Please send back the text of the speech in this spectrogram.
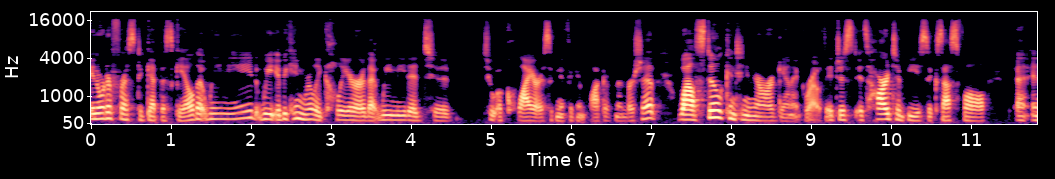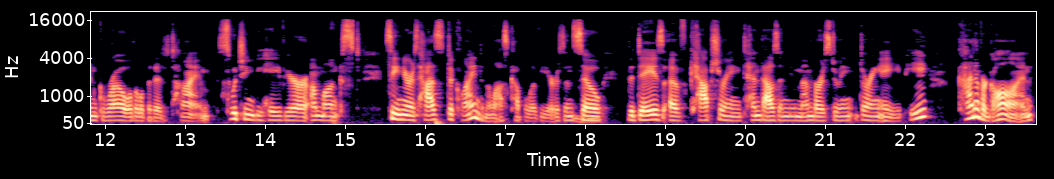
in order for us to get the scale that we need, we, it became really clear that we needed to to acquire a significant block of membership while still continuing our organic growth. It just it's hard to be successful and grow a little bit at a time. Switching behavior amongst seniors has declined in the last couple of years, and so mm-hmm. the days of capturing 10,000 new members doing during AEP kind of are gone.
